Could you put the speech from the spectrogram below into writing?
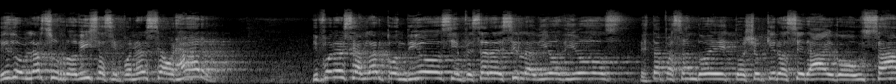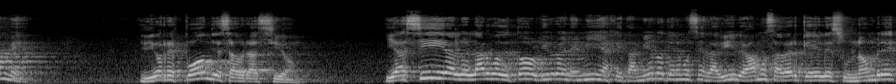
es doblar sus rodillas y ponerse a orar. Y ponerse a hablar con Dios y empezar a decirle a Dios, Dios, está pasando esto, yo quiero hacer algo, usame. Y Dios responde a esa oración. Y así a lo largo de todo el libro de Nehemías, que también lo tenemos en la Biblia, vamos a ver que Él es un nombre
